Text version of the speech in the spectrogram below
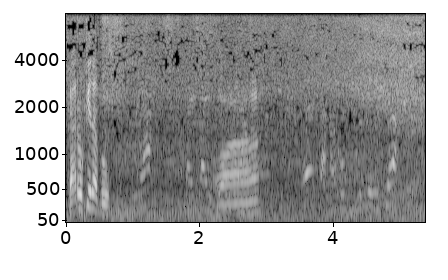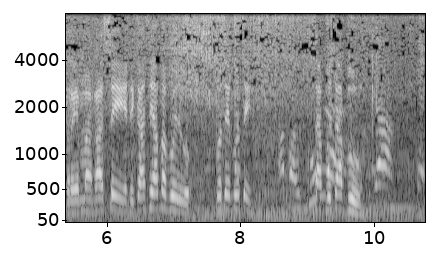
gak rugi tak, Bu? ya baik-baik Wah, eh terima kasih. Dikasih apa, Bu? Bu? Putih-putih. Sabu-sabu. ya cek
